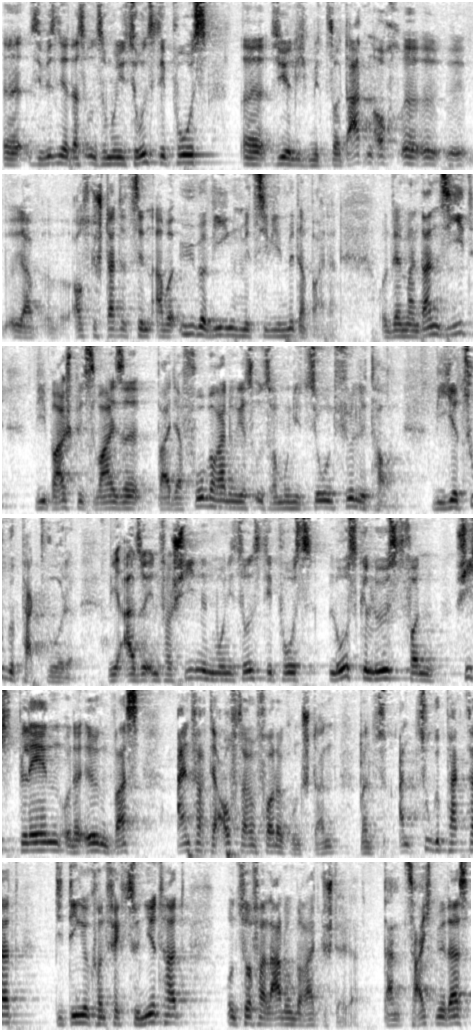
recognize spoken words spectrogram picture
Äh, Sie wissen ja, dass unsere Munitionsdepots äh, sicherlich mit Soldaten auch äh, äh, ja, ausgestattet sind, aber überwiegend mit zivilen Mitarbeitern. Und wenn man dann sieht, wie beispielsweise bei der Vorbereitung jetzt unserer Munition für Litauen, wie hier zugepackt wurde, wie also in verschiedenen Munitionsdepots losgelöst von Schichtplänen oder irgendwas einfach der Auftrag im Vordergrund stand, man zugepackt hat, die Dinge konfektioniert hat und zur Verladung bereitgestellt hat. Dann zeigt mir das,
